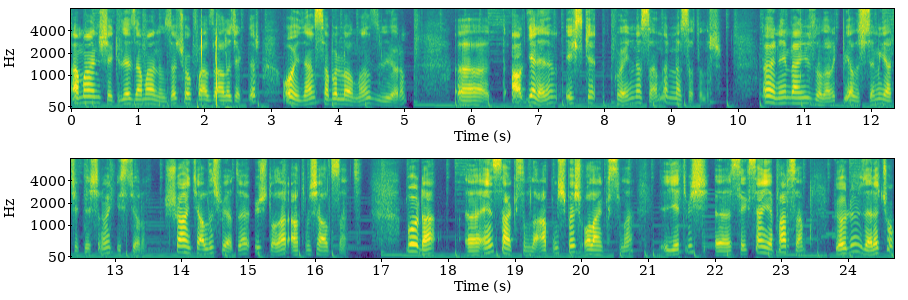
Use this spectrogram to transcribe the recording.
Ama aynı şekilde zamanınızda çok fazla alacaktır. O yüzden sabırlı olmanızı diliyorum. Ee, gelelim Xcat Coin nasıl alınır, nasıl satılır. Örneğin ben 100 dolarlık bir alış işlemi gerçekleştirmek istiyorum. Şu anki alış fiyatı 3 dolar 66 cent. Burada e, en sağ kısımda 65 olan kısmı 70 e, 80 yaparsam gördüğünüz üzere çok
